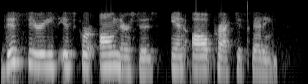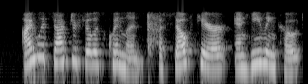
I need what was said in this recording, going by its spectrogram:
this series is for all nurses in all practice settings. I'm with Dr. Phyllis Quinlan, a self care and healing coach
